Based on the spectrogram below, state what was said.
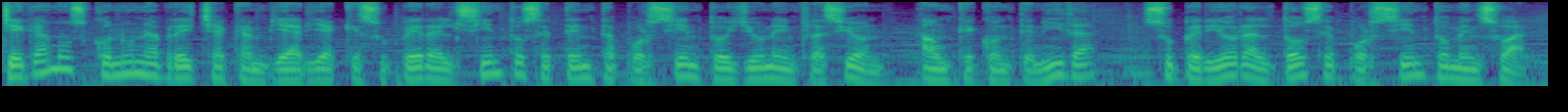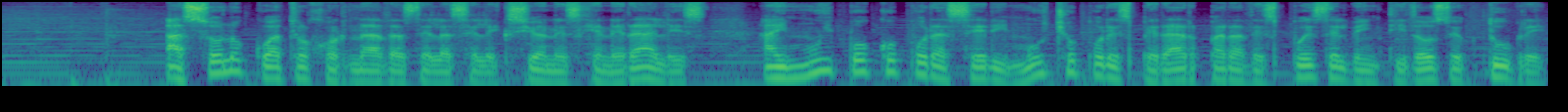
Llegamos con una brecha cambiaria que supera el 170% y una inflación, aunque contenida, superior al 12% mensual. A solo cuatro jornadas de las elecciones generales, hay muy poco por hacer y mucho por esperar para después del 22 de octubre,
